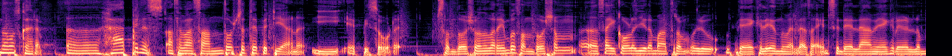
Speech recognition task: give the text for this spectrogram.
നമസ്കാരം. ഹാപ്പിനെസ് അഥവാ സന്തോഷത്തെ പറ്റിയാണ് ഈ എപ്പിസോഡ്. സന്തോഷം എന്ന് പറയുമ്പോൾ സന്തോഷം സൈക്കോളജിയുടെ മാത്രം ഒരു മേഖലയൊന്നുമല്ല. സയൻസിന്റെ എല്ലാ മേഖലകളിലും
